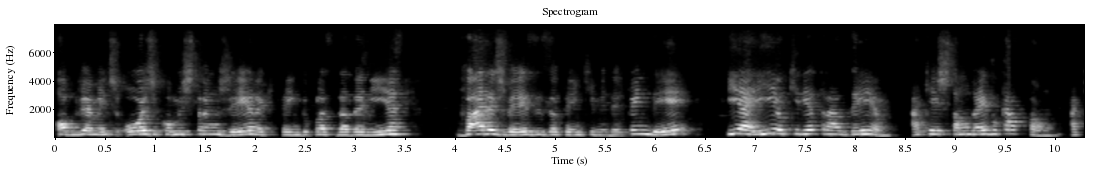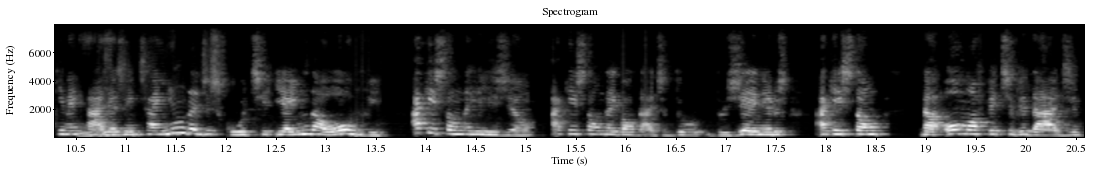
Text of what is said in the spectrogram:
obviamente, hoje, como estrangeira, que tem dupla cidadania, várias vezes eu tenho que me defender. E aí eu queria trazer a questão da educação. Aqui na Itália, uhum. a gente ainda discute e ainda ouve a questão da religião, a questão da igualdade do, dos gêneros, a questão da homoafetividade,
